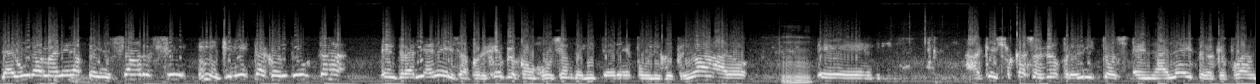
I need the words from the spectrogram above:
de alguna manera pensarse que esta conducta entraría en esa, por ejemplo, conjunción del interés público y privado, eh, aquellos casos no previstos en la ley, pero que puedan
